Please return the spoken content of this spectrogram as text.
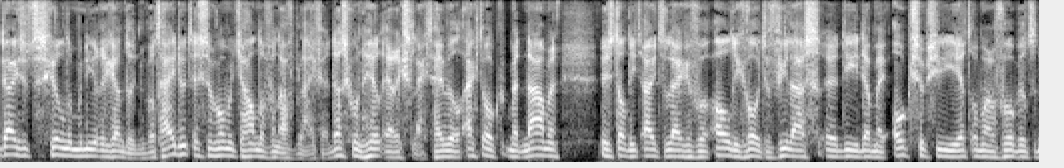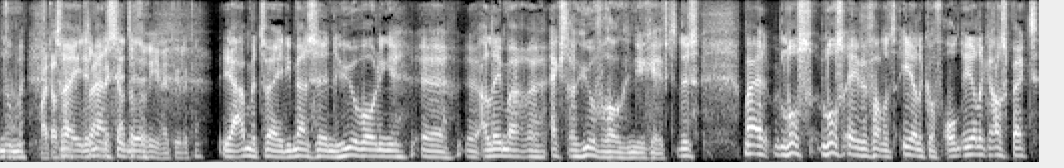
verschillende manieren gaan doen. Wat hij doet, is er gewoon met je handen vanaf blijven. En dat is gewoon heel erg slecht. Hij wil echt ook met name... is dat niet uit te leggen voor al die grote villa's... Uh, die je daarmee ook subsidieert, om maar een voorbeeld te noemen. Ja, maar dat is een kleine categorie de, natuurlijk. Hè? Ja, terwijl wij die mensen in huurwoningen eh, eh, alleen maar eh, extra huurverhogingen geeft. Dus, maar los, los even van het eerlijke of oneerlijke aspect.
